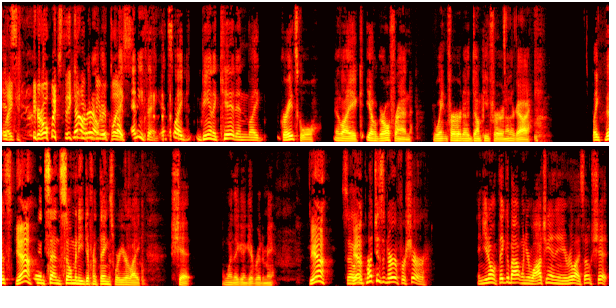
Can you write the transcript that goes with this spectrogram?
It's, like you're always thinking no, you can no. be It's like replaced. anything. It's like being a kid in like grade school and like you have a girlfriend. You're waiting for her to dump you for another guy. Like this yeah, transcends so many different things where you're like, shit, when are they going to get rid of me? yeah, So Yeah. it touches a nerve for sure. And you don't think about when you're watching it and you realize, oh shit.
